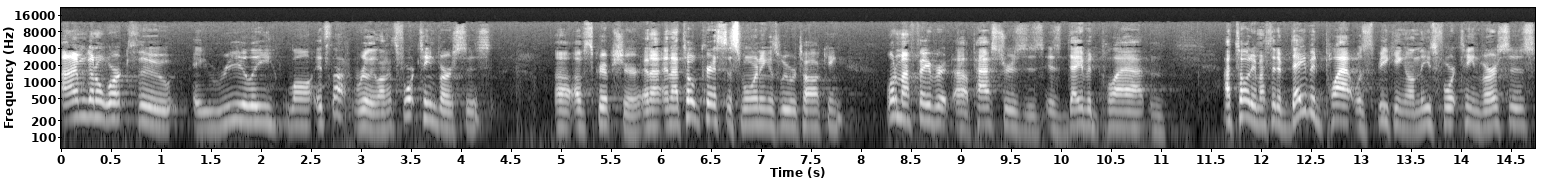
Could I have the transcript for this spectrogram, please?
I'm going to work through a really long, it's not really long, it's 14 verses uh, of Scripture. And I, and I told Chris this morning as we were talking, one of my favorite uh, pastors is, is David Platt. And I told him, I said, if David Platt was speaking on these 14 verses,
